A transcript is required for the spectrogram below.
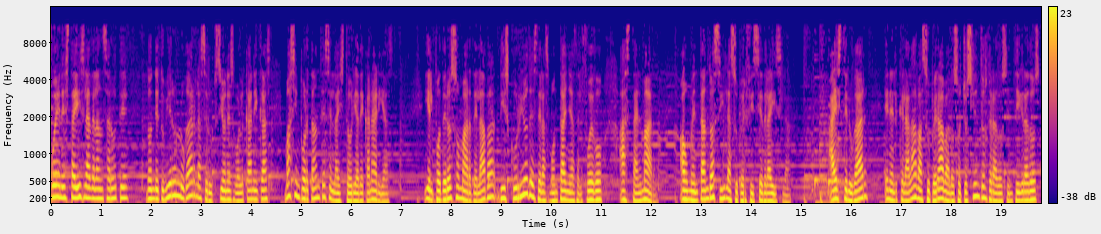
Fue en esta isla de Lanzarote donde tuvieron lugar las erupciones volcánicas más importantes en la historia de Canarias, y el poderoso mar de lava discurrió desde las montañas del fuego hasta el mar, aumentando así la superficie de la isla. A este lugar, en el que la lava superaba los 800 grados centígrados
